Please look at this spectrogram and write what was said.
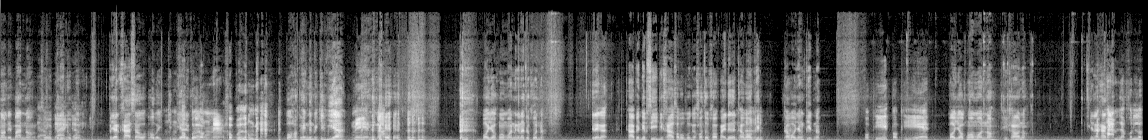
นอนเล่นบ้านน้องได้สมมุติไปเล่นได้ อุบลประหยัดค่าเซาเอาไปกินเบียร์ดีกว่าขอบคุณลวงหน้าขอบคุณลวงหน้าบ่เฮาแพงเงินไปกินเบียร์แม่นเนาะบ่หยอกหัวมอนกันนะทุกคนเนาะจังได๋ก็ถ้าเป็น FC พี่ขาวเขาบ่เบิ่งก็ขอโทษขออภัยเด้อถ้าเว้าผิด ถ้าเว้ายังผิดเนาะปอพีชปอพีชบ่หยอกหัวมอนเนาะพี่ขาวเนาะนี่แหมัละนฮักข้ามแล้วคนรถ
